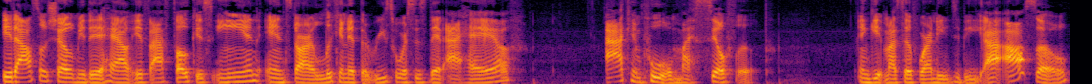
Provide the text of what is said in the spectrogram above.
It also showed me that how if I focus in and start looking at the resources that I have, I can pull myself up and get myself where I need to be. I also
